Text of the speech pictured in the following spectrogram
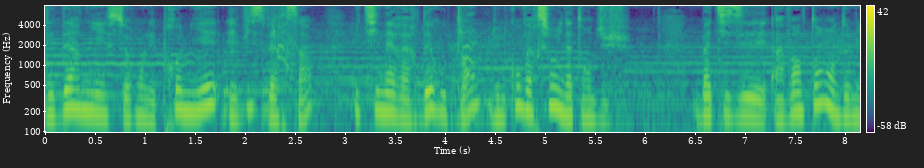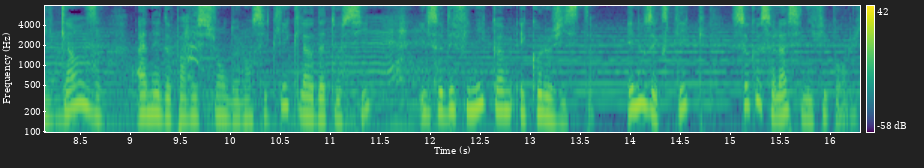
Les derniers seront les premiers et vice-versa, itinéraire déroutant d'une conversion inattendue. Baptisé à 20 ans en 2015, année de parution de l'encyclique Laudato Si, il se définit comme écologiste et nous explique ce que cela signifie pour lui.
